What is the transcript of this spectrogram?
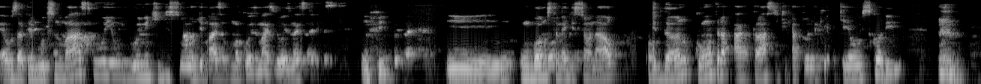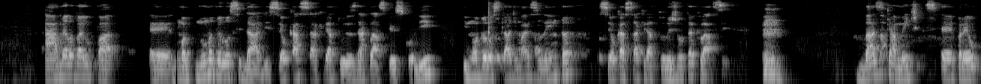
é, os atributos no máximo e o Imbuement de Sword mais alguma coisa, mais dois, mais três. Enfim. E um bônus também adicional de dano contra a classe de criatura que, que eu escolhi. a arma ela vai upar é, numa, numa velocidade se eu caçar criaturas da classe que eu escolhi e numa velocidade mais lenta se eu caçar criaturas de outra classe. Basicamente, é, para eu,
